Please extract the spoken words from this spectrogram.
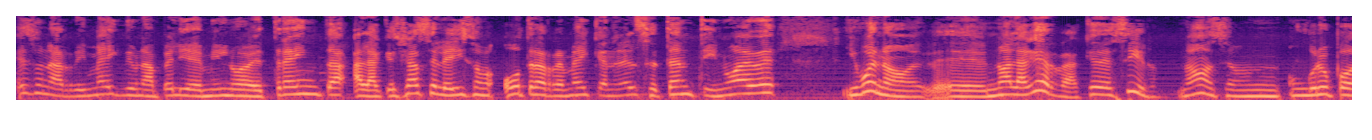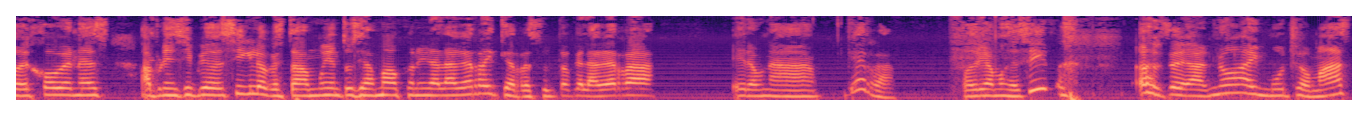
es una remake de una peli de 1930 a la que ya se le hizo otra remake en el 79 y bueno, eh, no a la guerra, qué decir, ¿no? Sea, un, un grupo de jóvenes a principios del siglo que estaban muy entusiasmados con ir a la guerra y que resultó que la guerra era una guerra, podríamos decir. o sea, no hay mucho más,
